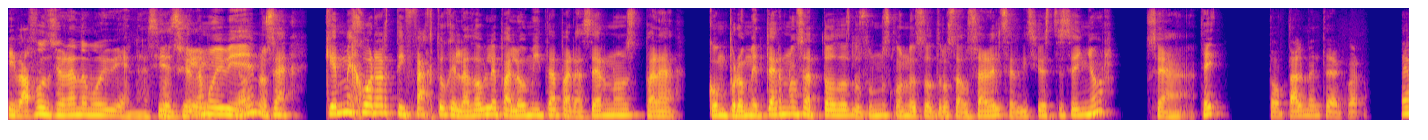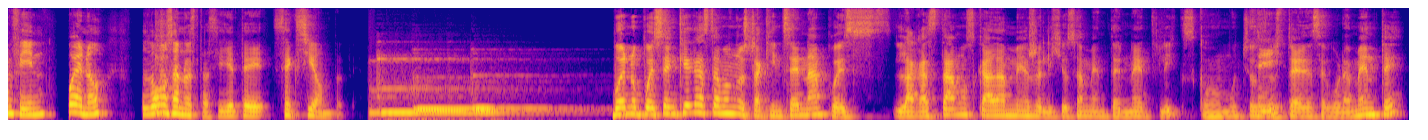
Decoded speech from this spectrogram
Y va funcionando muy bien, así es. Funciona muy bien, o sea, qué mejor artefacto que la doble palomita para hacernos, para comprometernos a todos los unos con los otros a usar el servicio de este señor. O sea. Sí, totalmente de acuerdo. En fin, bueno, pues vamos a nuestra siguiente sección, Pepe. Bueno, pues ¿en qué gastamos nuestra quincena? Pues la gastamos cada mes religiosamente en Netflix, como muchos de ustedes seguramente.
